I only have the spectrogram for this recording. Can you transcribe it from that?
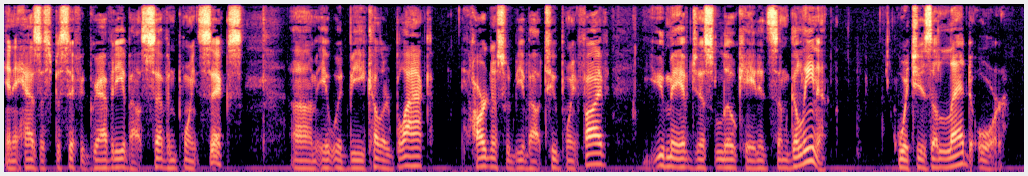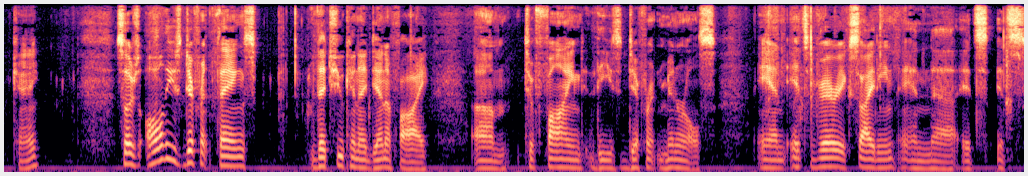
and it has a specific gravity about 7.6 um, it would be colored black hardness would be about 2.5, you may have just located some galena, which is a lead ore. Okay? So there's all these different things that you can identify um, to find these different minerals. And it's very exciting, and uh, it's it's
